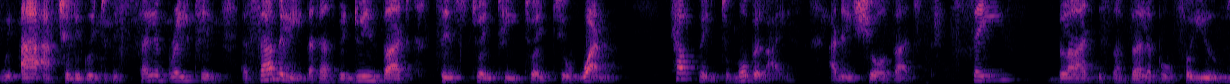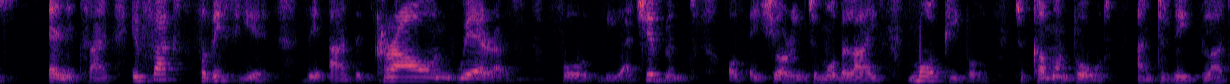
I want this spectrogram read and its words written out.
we are actually going to be celebrating a family that has been doing that since 2021, helping to mobilize and ensure that safe blood is available for use anytime. In fact, for this year, they are the crown wearers for the achievement of ensuring to mobilize more people to come on board and donate blood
